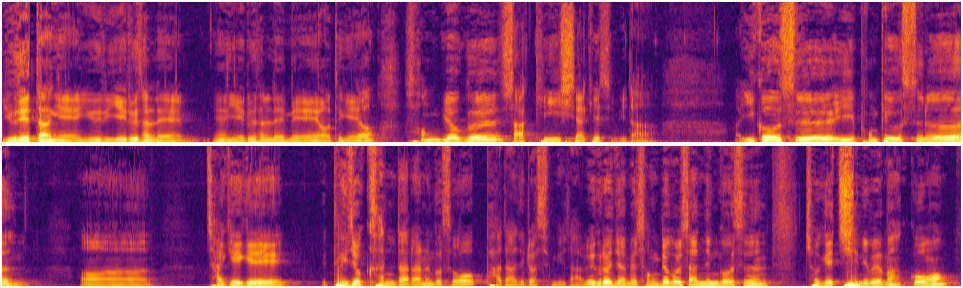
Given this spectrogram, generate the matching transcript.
유대 땅에 예루살렘 예, 예루살렘에 어떻게 해요 성벽을 쌓기 시작했습니다. 이것을 이 폼페우스는 어, 자기에게 대적한다라는 것으로 받아들였습니다. 왜 그러냐면 성벽을 쌓는 것은 적의 침입을 막고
